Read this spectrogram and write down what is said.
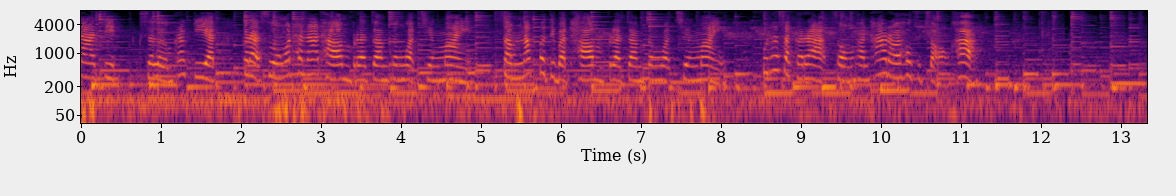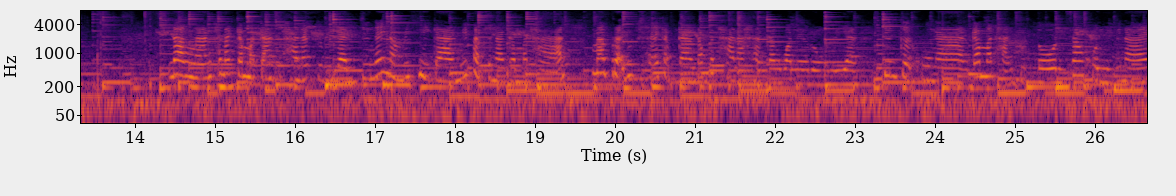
นาจิต เฉลิมพระเกียรติ กระทรวงวัฒนธรรม ประจำจังหวัดเชียงใหม่สำนักปฏิบัติธรรม ประจำจังหวัดเชียงใหม่ พุทธศักราช 2562 ค่ะ ดังนั้นคณะกรรมการสภานักเรียนจึงได้นำวิธีการวิปัสสนากรรมฐาน มาประยุกต์ใช้กับการรับประทานอาหารกลางวันในโรงเรียน จึงเกิดครงงานกรรมฐานฝึกตนสร้างคนมีวินัย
